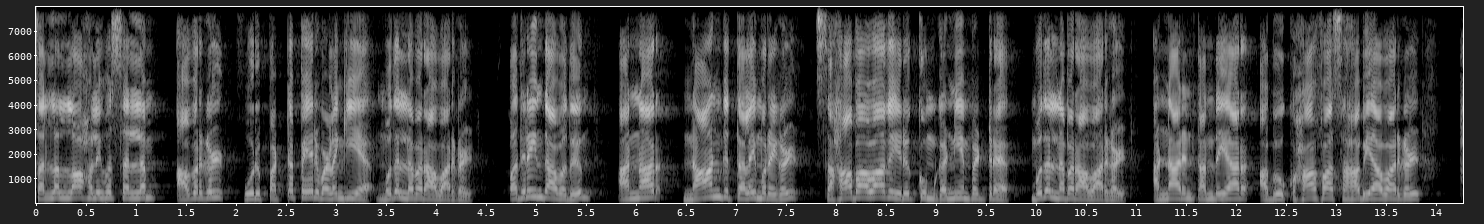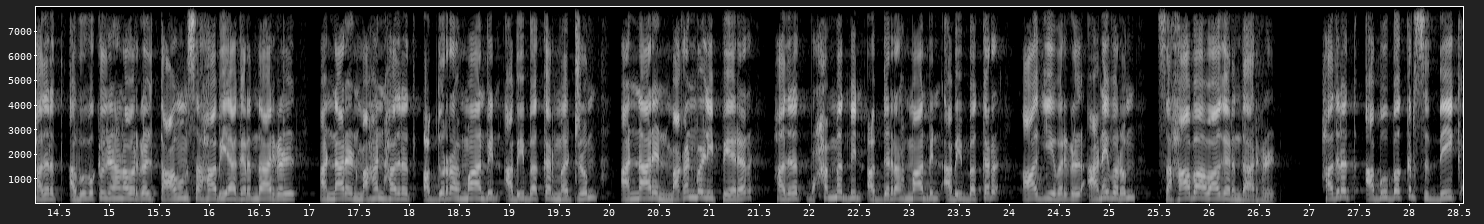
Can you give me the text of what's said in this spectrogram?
சல்லல்லாஹ் அலிவசல்லம் அவர்கள் ஒரு பட்டப்பெயர் வழங்கிய முதல் நபர் ஆவார்கள். பதினைந்தாவது அன்னார் நான்கு தலைமுறைகள் சஹாபாவாக இருக்கும் கண்ணியம் பெற்ற முதல் நபர் ஆவார்கள். அன்னாரின் தந்தையார் அபு குஹாஃபா சஹாபி ஆவார்கள். ஹதரத் அபுபக்கலான் அவர்கள் தாமும் சஹாபியாக இருந்தார்கள். அன்னாரின் மகன் ஹதரத் அப்துல் ரஹ்மான் பின் அபிபக்கர் மற்றும் அன்னாரின் மகன் வழி பேரர் ஹதரத் முஹம்மது பின் அப்துல் ரஹ்மான் பின் அபிபக்கர் ஆகியவர்கள் அனைவரும் சஹாபாவாக இருந்தார்கள். ஹதரத் அபுபக்கர் சித்திக்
